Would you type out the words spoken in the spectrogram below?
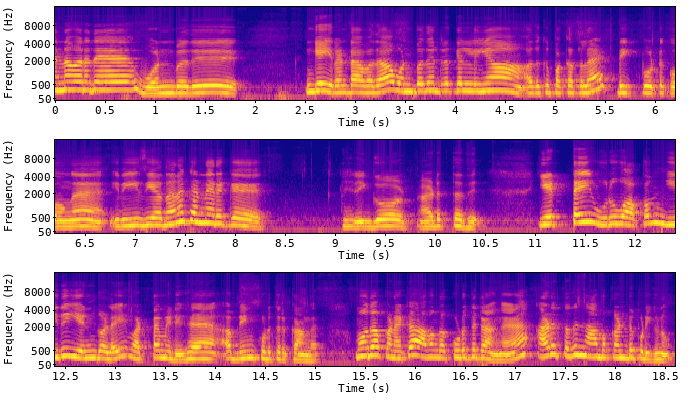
என்ன வருது? ஒன்பது. இங்கே இரண்டாவதா? ஒன்பதுன்னு இருக்கு இல்லையா? அதுக்கு பக்கத்தில் டிக் போட்டுக்கோங்க. இது ஈஸியாக தானே கண் இருக்குது வெரி குட் அடுத்தது. எட்டை உருவாக்கும் இரு எண்களை வட்டமிடுக அப்படின்னு கொடுத்துருக்காங்க. முத கணக்கு அவங்க கொடுத்துட்டாங்க. அடுத்தது நாம் கண்டுபிடிக்கணும்.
